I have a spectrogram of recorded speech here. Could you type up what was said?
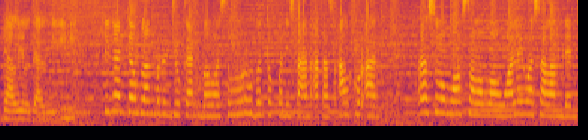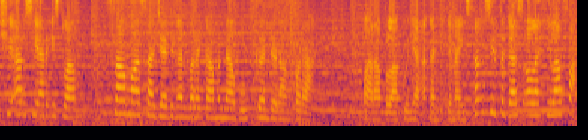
Dalil-dalil ini dengan gamblang menunjukkan bahwa seluruh bentuk penistaan atas Al-Quran, Rasulullah Shallallahu Alaihi Wasallam dan syiar-syiar Islam sama saja dengan mereka menabuh genderang perang. Para pelakunya akan dikenai sanksi tegas oleh khilafah.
